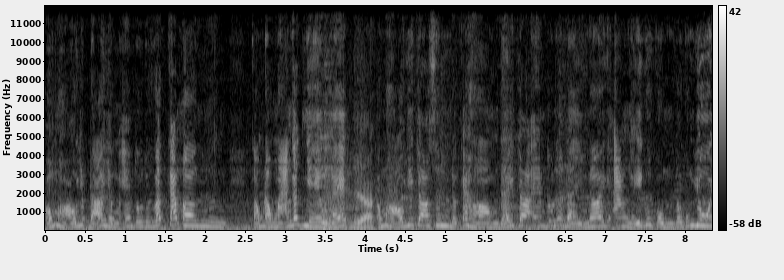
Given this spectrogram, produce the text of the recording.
ủng hộ giúp đỡ giùm em tôi. Tôi rất cảm ơn cộng đồng mạng rất nhiều thiệt. Dạ. ủng hộ với cho xin được cái hòm để cho em tôi nó đầy nơi ăn nghỉ cuối cùng tôi cũng vui.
